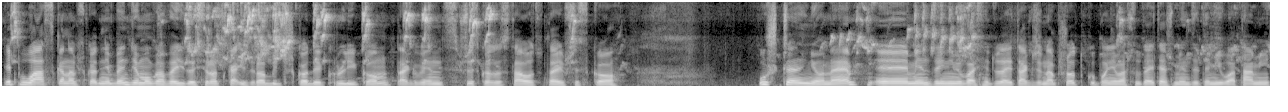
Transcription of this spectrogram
typu łaska na przykład nie będzie mogła wejść do środka i zrobić szkody królikom. Tak więc wszystko zostało tutaj, wszystko uszczelnione. E, między innymi właśnie tutaj także na przodku, ponieważ tutaj też między tymi łatami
